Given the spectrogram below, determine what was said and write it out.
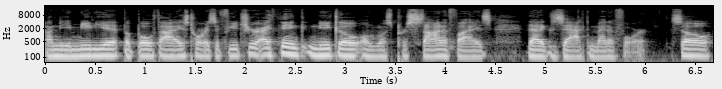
on the immediate, but both eyes towards the future. I think Nico almost personifies that exact metaphor. So,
